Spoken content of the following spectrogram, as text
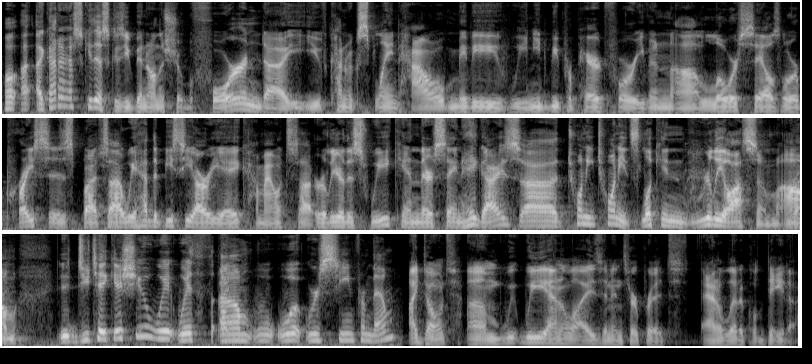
Well, I, I got to ask you this because you've been on the show before, and uh, you've kind of explained how maybe we need to be prepared for even uh, lower sales, lower prices. But uh, we had the BCREA come out uh, earlier this week, and they're saying, "Hey guys, 2020, uh, it's looking really awesome." Um, right do you take issue with, with um, I, what we're seeing from them? I don't. Um, we, we analyze and interpret analytical data,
